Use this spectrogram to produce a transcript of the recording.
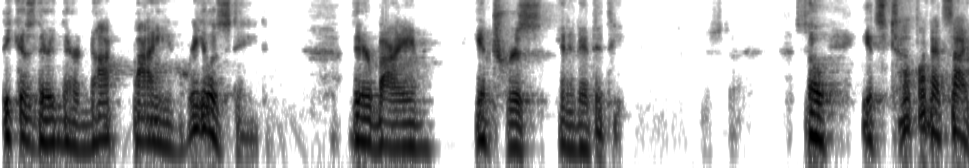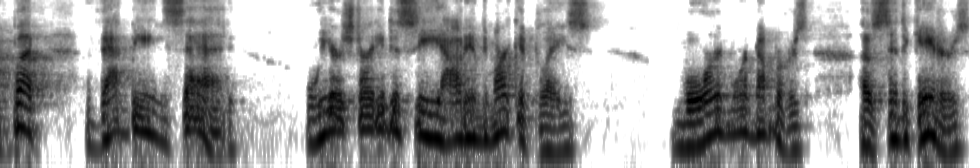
because they're, they're not buying real estate, they're buying interest in an entity. So it's tough on that side. But that being said, we are starting to see out in the marketplace more and more numbers of syndicators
